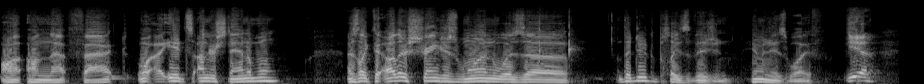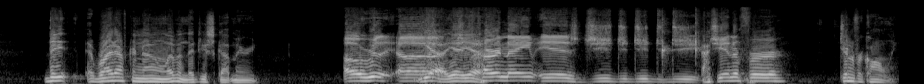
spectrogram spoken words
on on that fact. Well, it's understandable. As like the other strangest one was uh the dude who plays Vision, him and his wife. yeah. They right after 9-11, they just got married. Oh, really? Uh, Yeah, yeah, yeah. Her name is J- J- J- Jennifer Jennifer Connelly.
